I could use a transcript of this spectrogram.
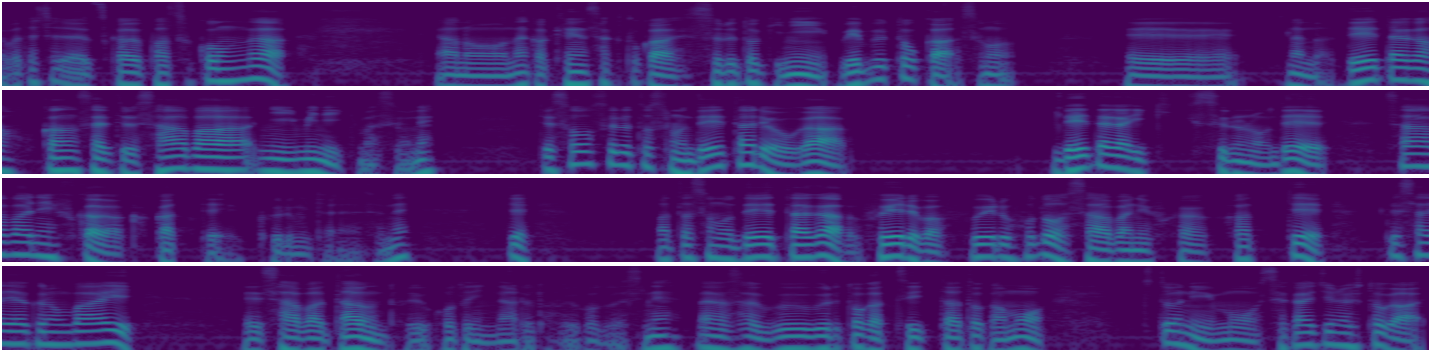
私たちが使うパソコンがあのなんか検索とかするときに Web とかその、えーなんだデータが保管されてるサーバーに見に行きますよね。でそうするとそのデータ量がデータが行き来するのでサーバーに負荷がかかってくるみたいなんですよね。でまたそのデータが増えれば増えるほどサーバーに負荷がかかってで最悪の場合サーバーダウンということになるということですね。だからさ Google とか Twitter とかも一度にもう世界中の人が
